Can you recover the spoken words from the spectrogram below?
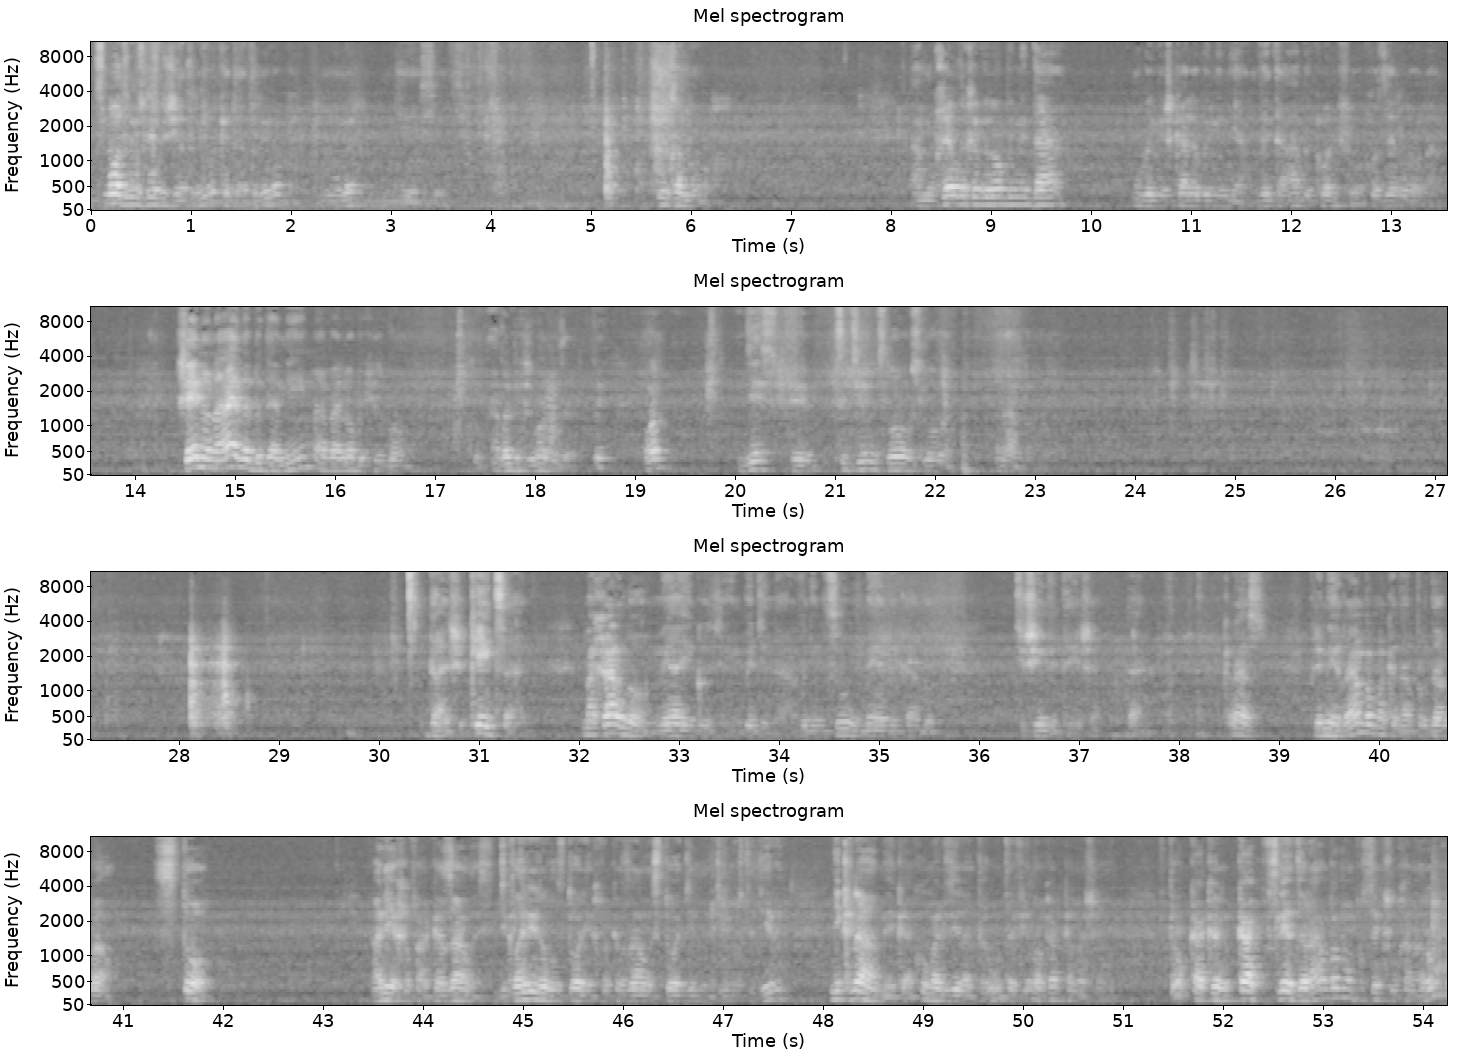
Смотрим следующий отрывок. Это отрывок номер 10. Шулханор. המוכר לחברו במידה ובמשקל ובמניין, וטעה בכל שהוא חוזר לעולם. שאין הונאה אלא בדמים, אבל לא בחשבון. אבל בחשבון הזה. Он здесь э, אצלו слово רמב"ם. слово Рамба. Дальше. לו מאה אגוזים игузин ונמצאו מאה меа תשעים ותשע, как раз пример Рамбама, когда продавал 100 орехов, а оказалось, декларировал 100 орехов, оказалось 101,99, не к нами, как у Магдира Таута, Фила Харка То, как, как вслед за Рамбамом, после Шулханару,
